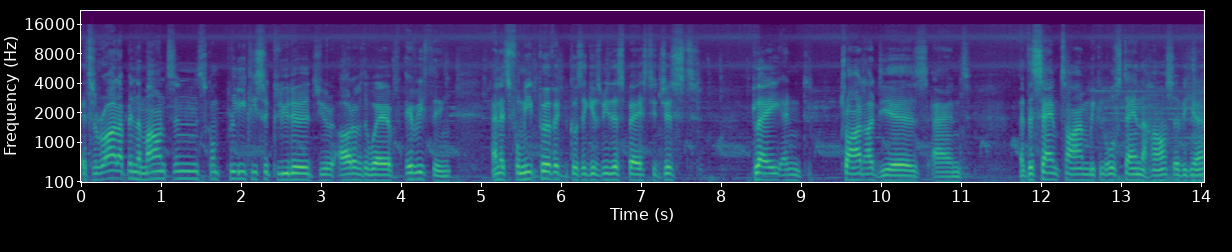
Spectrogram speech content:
It's right up in the mountains, completely secluded. You're out of the way of everything. And it's for me perfect because it gives me the space to just play and try out ideas. And at the same time, we can all stay in the house over here.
